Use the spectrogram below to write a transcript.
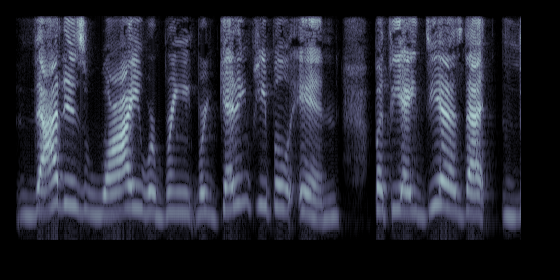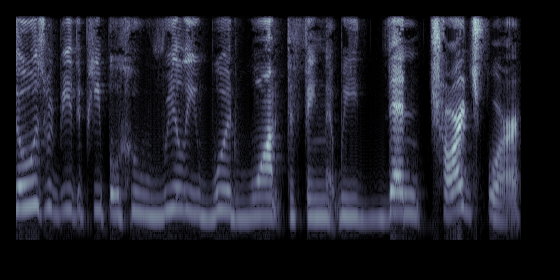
that is why we're bringing we're getting people in but the idea is that those would be the people who really would want the thing that we then charge for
